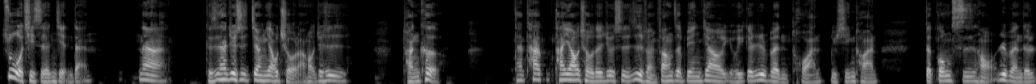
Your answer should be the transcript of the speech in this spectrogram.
做其实很简单，那可是他就是这样要求了哈，就是团客，他他他要求的就是日本方这边要有一个日本团旅行团的公司哈，日本的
